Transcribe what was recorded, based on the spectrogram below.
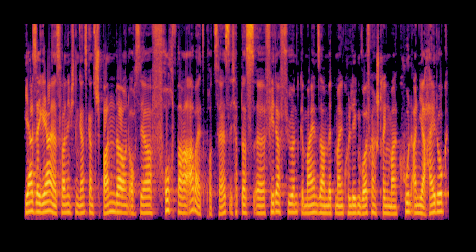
Ja, sehr gerne. Das war nämlich ein ganz, ganz spannender und auch sehr fruchtbarer Arbeitsprozess. Ich habe das äh, federführend gemeinsam mit meinen Kollegen Wolfgang Strengmann, Kuhn, Anja Heiduck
